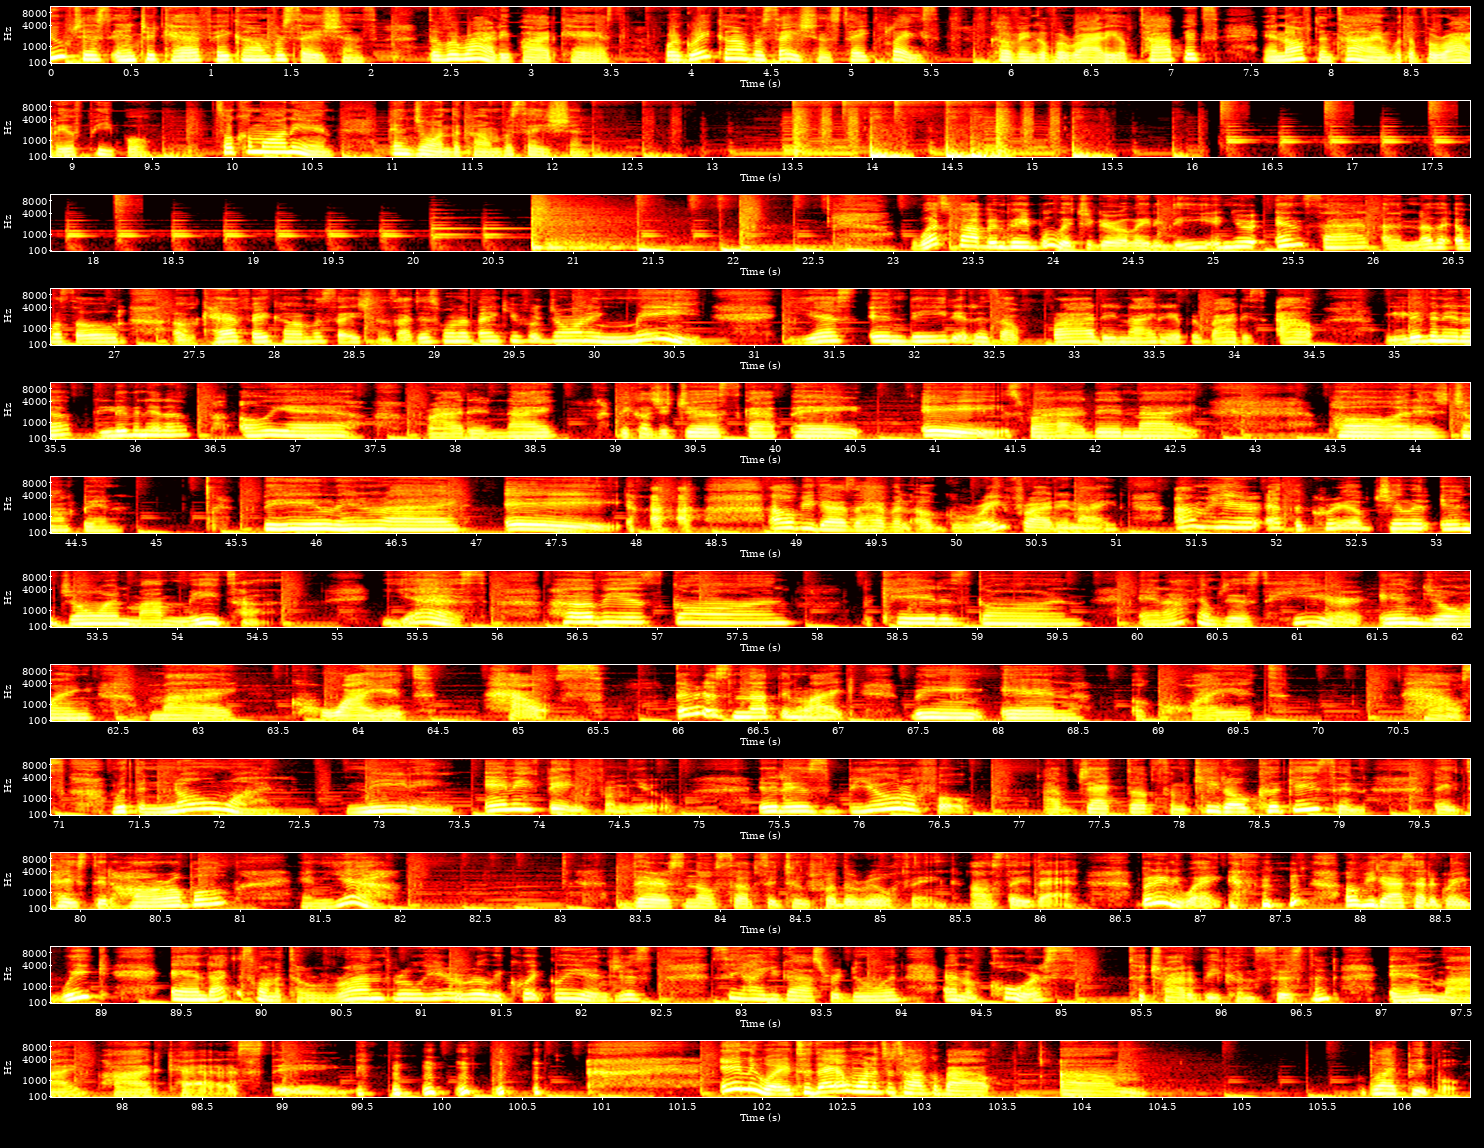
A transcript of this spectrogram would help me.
You've just entered Cafe Conversations, the variety podcast where great conversations take place, covering a variety of topics and oftentimes with a variety of people. So come on in and join the conversation. What's poppin', people? It's your girl, Lady D, and you're inside another episode of Cafe Conversations. I just want to thank you for joining me. Yes, indeed, it is a Friday night. Everybody's out living it up, living it up. Oh, yeah, Friday night because you just got paid. It's Friday night. Party's jumping, feeling right. Hey, I hope you guys are having a great Friday night. I'm here at the crib chilling, enjoying my me time. Yes, hubby is gone, the kid is gone, and I am just here enjoying my quiet house. There is nothing like being in a quiet house with no one needing anything from you. It is beautiful. I've jacked up some keto cookies and they tasted horrible. And yeah, there's no substitute for the real thing. I'll say that. But anyway, hope you guys had a great week. And I just wanted to run through here really quickly and just see how you guys were doing. And of course, to try to be consistent in my podcasting. anyway, today I wanted to talk about um, Black people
